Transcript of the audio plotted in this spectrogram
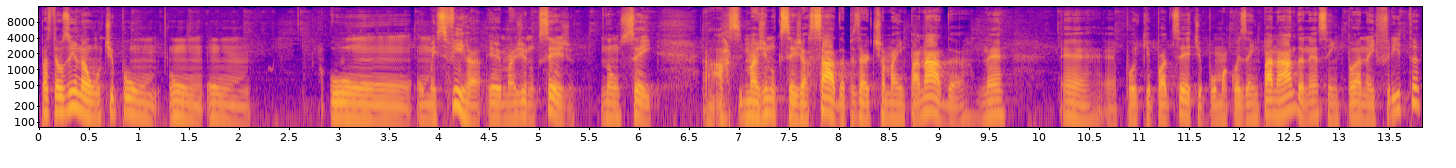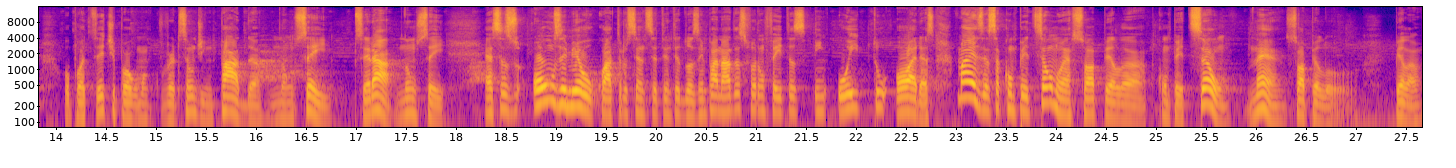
pastelzinho não, tipo um, um, um, um uma esfirra, eu imagino que seja não sei. imagino que seja assada, apesar de chamar empanada, né? É, é, porque pode ser tipo uma coisa empanada, né? Você empana e frita. Ou pode ser tipo alguma versão de empada, não sei. Será? Não sei. Essas 11.472 empanadas foram feitas em 8 horas. Mas essa competição não é só pela competição, né? Só pelo pela,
